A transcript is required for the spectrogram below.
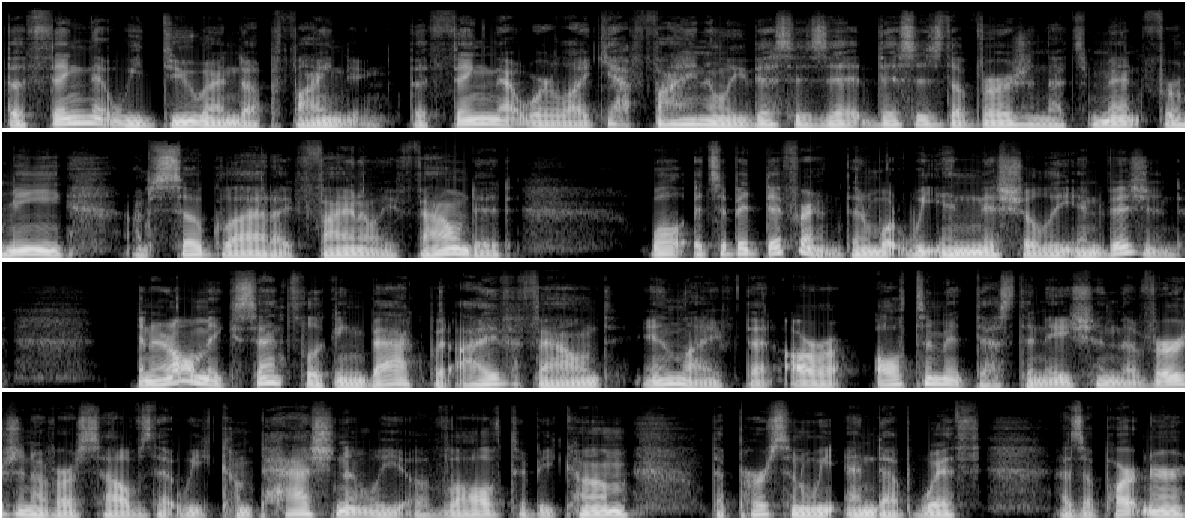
the thing that we do end up finding, the thing that we're like, yeah, finally, this is it. This is the version that's meant for me. I'm so glad I finally found it. Well, it's a bit different than what we initially envisioned. And it all makes sense looking back, but I've found in life that our ultimate destination, the version of ourselves that we compassionately evolve to become, the person we end up with as a partner,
